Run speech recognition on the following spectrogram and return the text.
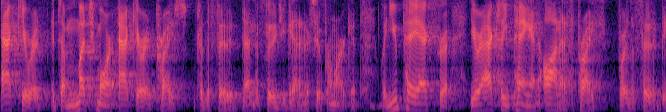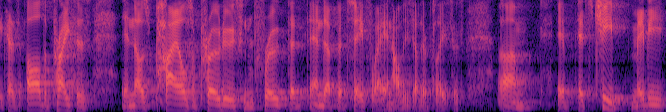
accurate, it's a much more accurate price for the food than the food you get in a supermarket. When you pay extra, you're actually paying an honest price for the food because all the prices in those piles of produce and fruit that end up at Safeway and all these other places. Um, it, it's cheap, maybe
